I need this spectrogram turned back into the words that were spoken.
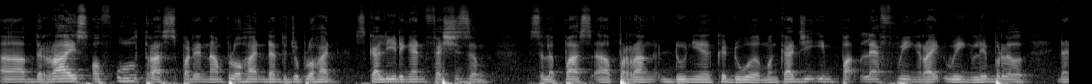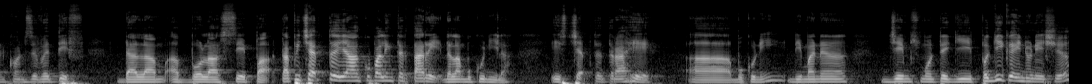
uh, the rise of ultras pada 60-an dan 70-an sekali dengan fascism selepas uh, perang dunia kedua mengkaji impak left wing right wing liberal dan konservatif dalam uh, bola sepak. Tapi chapter yang aku paling tertarik dalam buku ni lah. Is chapter terakhir uh, buku ni di mana James Montague pergi ke Indonesia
